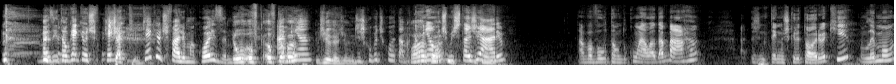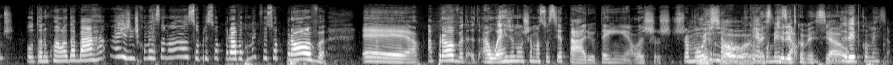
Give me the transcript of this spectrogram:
Mas então, quer que eu te, quer, quer que eu te fale uma coisa? Eu, eu, eu ficava... minha- Diga, diga. Desculpa te cortar, mas Claro, a minha claro. última estagiária tava voltando com ela da Barra. A gente tem um escritório aqui, no Le Monde, voltando com ela da Barra. Aí a gente conversando ah, sobre sua prova, como é que foi sua prova? É, a prova, a UERJ não chama societário, tem, ela ch- ch- chamou Comercial, outro acho. nome. É, Comerci- Direito comercial. Direito comercial.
